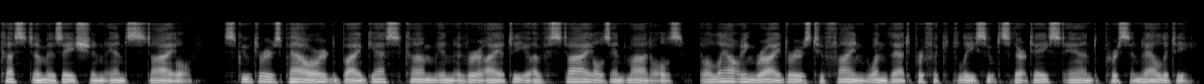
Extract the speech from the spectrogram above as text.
Customization and style. Scooters powered by gas come in a variety of styles and models, allowing riders to find one that perfectly suits their taste and personality.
